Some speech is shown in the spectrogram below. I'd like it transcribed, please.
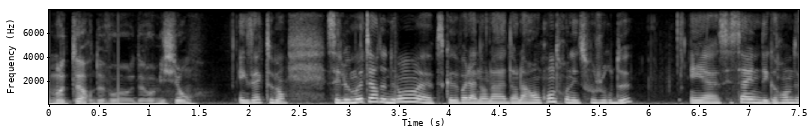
moteur de vos, de vos missions. Exactement. C'est le moteur de nos missions, euh, parce que voilà, dans la, dans la rencontre, on est toujours deux. Et euh, c'est ça une des grandes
